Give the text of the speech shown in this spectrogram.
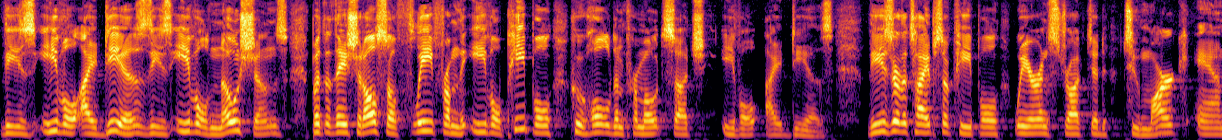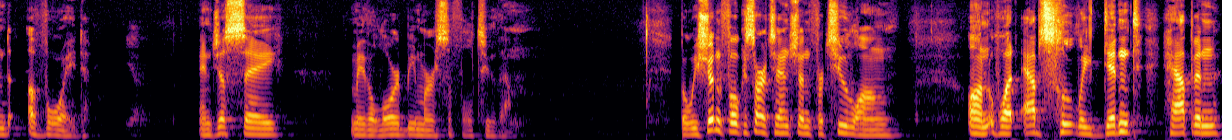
these evil ideas, these evil notions, but that they should also flee from the evil people who hold and promote such evil ideas. These are the types of people we are instructed to mark and avoid. Yeah. And just say, May the Lord be merciful to them. But we shouldn't focus our attention for too long on what absolutely didn't happen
